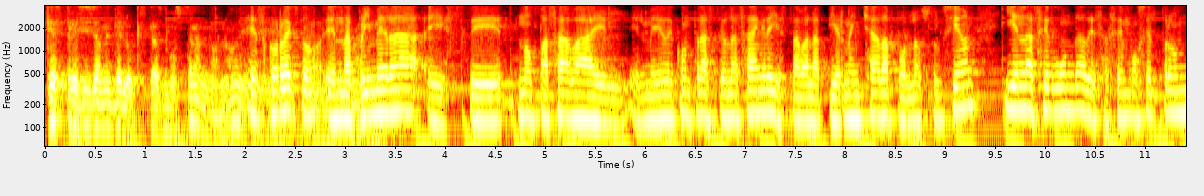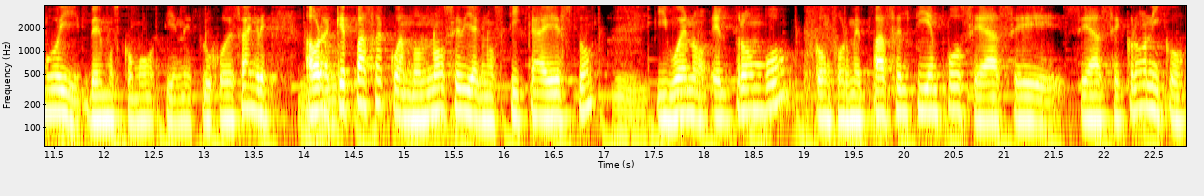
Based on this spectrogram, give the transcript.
Que es precisamente lo que estás mostrando, ¿no? Es correcto. Este en la primera este, no pasaba el, medio de contraste o la sangre y estaba la pierna hinchada por la obstrucción. Y en la segunda deshacemos el trombo y vemos cómo tiene flujo de sangre. Ahora, ¿qué pasa cuando no se diagnostica esto? Y bueno, el trombo, conforme pasa el tiempo, se hace, se hace crónico.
